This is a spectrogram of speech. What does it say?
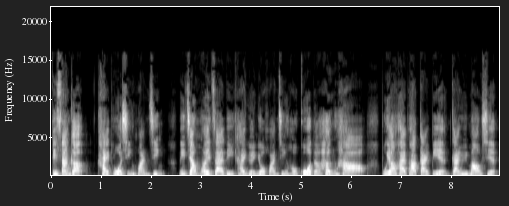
第三个，开拓新环境。你将会在离开原有环境后过得很好，不要害怕改变，敢于冒险，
